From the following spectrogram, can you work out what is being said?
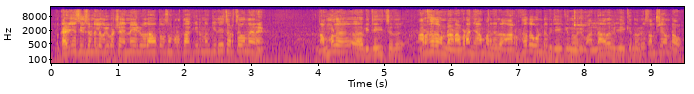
ഇപ്പോൾ കഴിഞ്ഞ സീസണിൽ ഒരുപക്ഷെ എന്നെ എഴുപതാമത്തെ ദിവസം പുറത്താക്കിയിരുന്നെങ്കിൽ ഇതേ ചർച്ച വന്നേനെ. നമ്മൾ വിജയിച്ചത് അർഹത കൊണ്ടാണ്. അവിടെ ഞാൻ പറഞ്ഞത് അർഹത കൊണ്ട് വിജയിക്കുന്നവരും അല്ലാതെ വിജയിക്കുന്നവരും സംശയം ഉണ്ടാവും.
